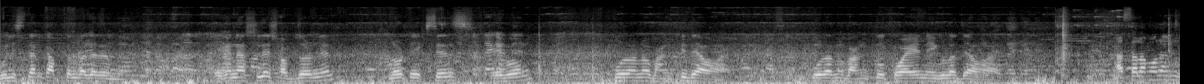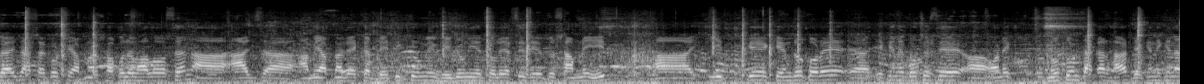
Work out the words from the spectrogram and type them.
গুলিস্তান কাপ্তান বাজারের মুখে। এখানে আসলে সব ধরনের নোট এক্সচেঞ্জ এবং পুরানো ভাঙতি দেওয়া হয়। পুরানো ভাঙতি কয়েন এগুলো দেওয়া হয়। আসসালামু আলাইকুম গাইজ আশা করছি আপনারা সকলে ভালো আছেন। আজ আমি আপনাদের একটা ব্যতিক্রমী ভিডিও নিয়ে চলে যাচ্ছি যেহেতু সামনে ঈদ। ঈদকে কেন্দ্র করে এখানে বসেছে অনেক নতুন টাকার হাট যেখানে কিনা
